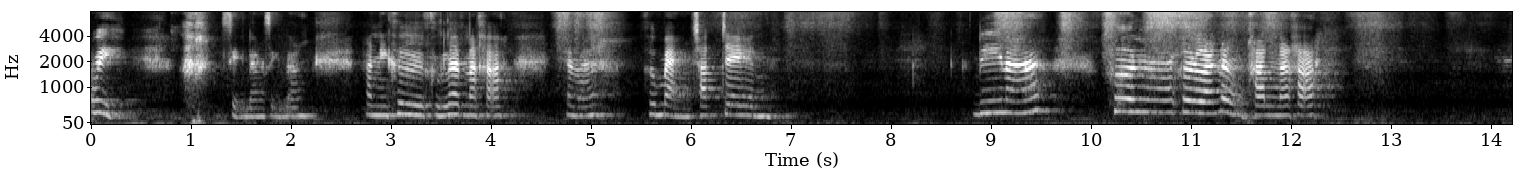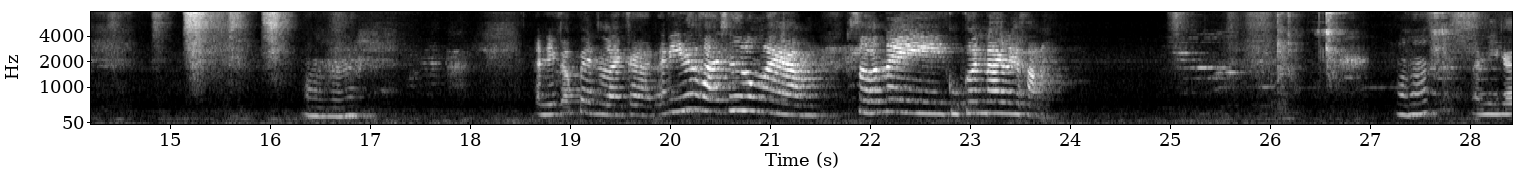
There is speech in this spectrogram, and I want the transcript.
อุ้ยเสียงดังเสียงดัง อันนี้คือคือเลิศนะคะเห็นไหมคือแบ่งชัดเจน ดีนะ คืนคืนละหนึ่งพันนะคะอือฮึอั นนี้ก็เป็นรายการ อันนี้นะคะชื่อโรงแรมเซิร์ชใน Google ได้เลยค่ะอือฮึอันนี้ก็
